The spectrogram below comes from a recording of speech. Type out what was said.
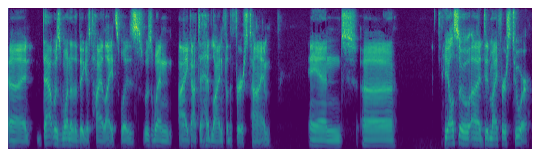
uh, that was one of the biggest highlights was was when I got to headline for the first time, and uh, he also uh, did my first tour.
